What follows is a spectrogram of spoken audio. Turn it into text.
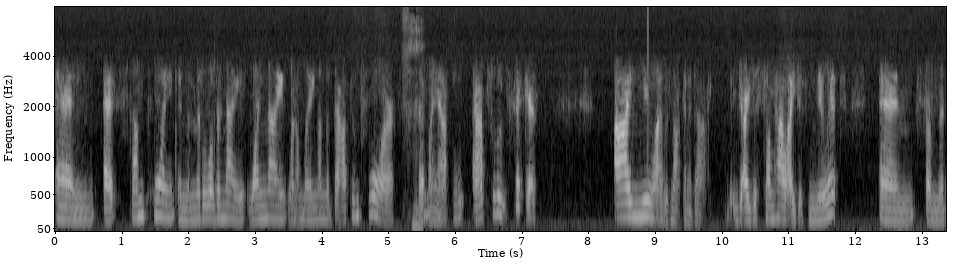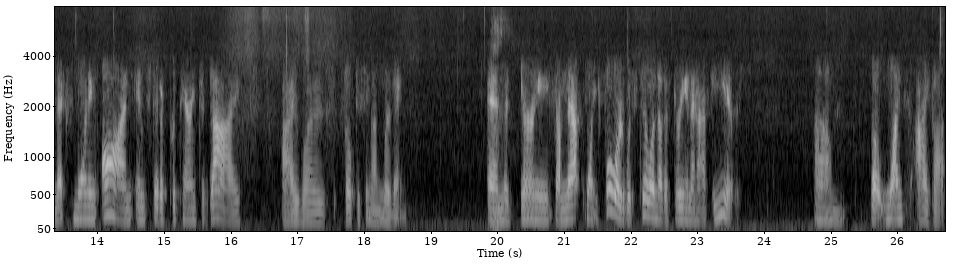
And at some point in the middle of the night, one night when I'm laying on the bathroom floor at my absolute sickest, I knew I was not going to die. I just somehow I just knew it. And from the next morning on, instead of preparing to die, I was focusing on living. And the journey from that point forward was still another three and a half years. Um, but once I got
